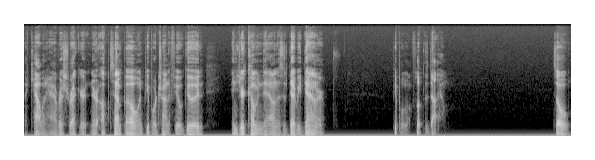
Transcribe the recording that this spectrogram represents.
a Calvin Harris record and they're up tempo and people are trying to feel good and you're coming down as a Debbie Downer, people will flip the dial. So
